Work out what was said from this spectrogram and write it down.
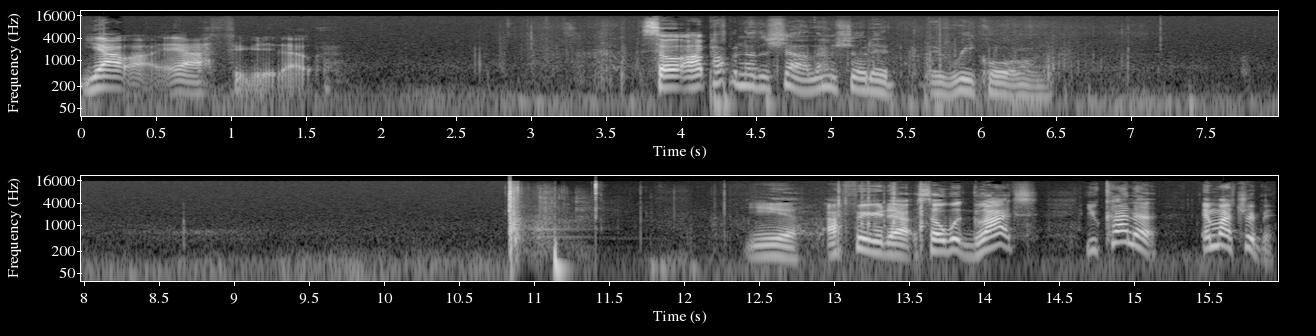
Yeah, I, yeah, I figured it out. So I'm Pop another shot. Let me show that, that recoil on it. Yeah, I figured it out. So with Glocks, you kind of, am I tripping?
